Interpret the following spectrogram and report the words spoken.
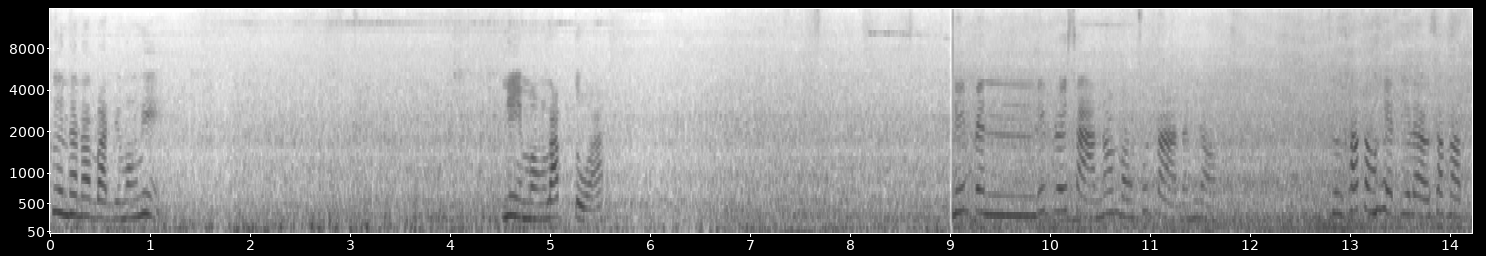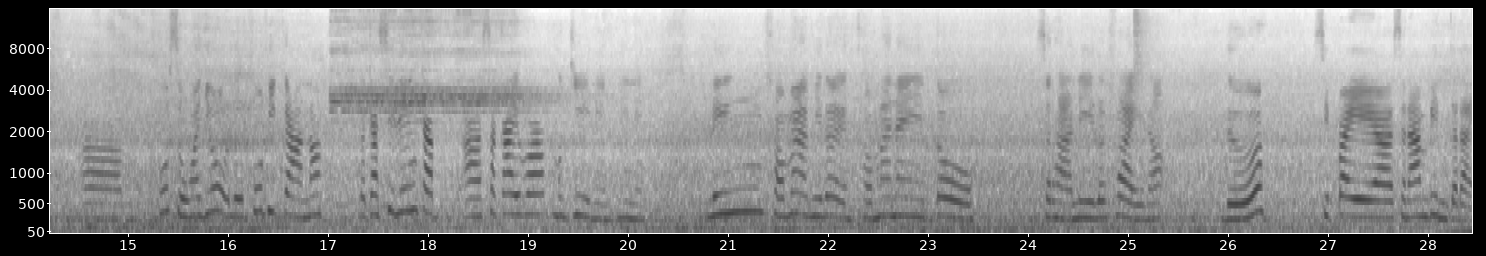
คืนธนบัตรอยู่มองนี่ นี่มองรับตัว๋ว นี่เป็นลิฟต์โดยสารเนาะมองฟุตบาทนะพี่น้อง คือเขาต้องเฮ็ดอยู่แล้วสำหรับผู้สูงอายุหรือผู้พิการเนาะแล้วก็ซิลิงก์กับสกายวอล์กเมื่อกี้นี่นี่นี่ ลิงเขามามีเลย เขามาในโตสถานีรถไฟเนาะหรือสิไปสนามบินก็ได้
